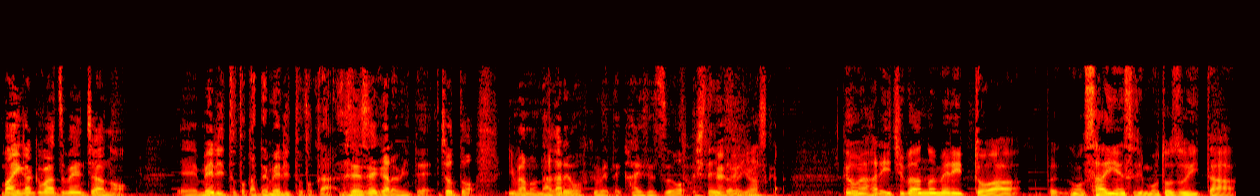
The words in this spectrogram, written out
まあ、医学部発ベンチャーのえー、メリットとかデメリットとか先生から見てちょっと今の流れも含めて解説をしていただけますか？でもやはり一番のメリットはサイエンスに基づいた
